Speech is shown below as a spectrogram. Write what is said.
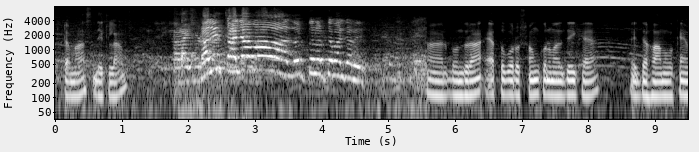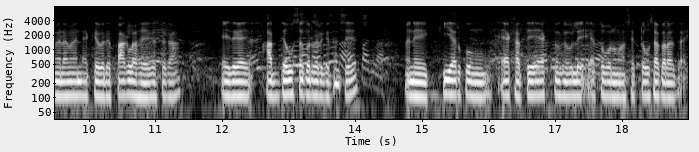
একটা মাছ দেখলাম। লড়তে লড়তে বাড়ি যাবে। আর বন্ধুরা, এত বড় শঙ্কর মাছ দেখে, এই দেখো আমাকে ক্যামেরাম্যান একেবারে পাগলা হয়ে গেছে গা। এই জায়গায় হাত দিয়ে উঁচা করবার গেতেছে মানে কি আর কমু, এক হাতে এক নখে বলে এত বড় মাছ একটা উঁচা করা যায়।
